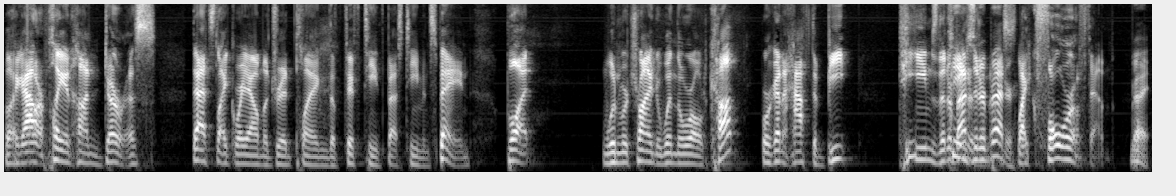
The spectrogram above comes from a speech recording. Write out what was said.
like oh, we're playing Honduras. That's like Real Madrid playing the 15th best team in Spain. But when we're trying to win the World Cup, we're going to have to beat teams that are Teams better. that are than us, better. like four of them. Right.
